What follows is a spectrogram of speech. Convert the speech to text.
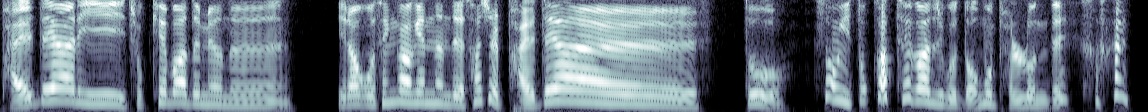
발데알이 좋게 받으면은 이라고 생각했는데 사실 발데알도 속성이 똑같아가지고 너무 별론데?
